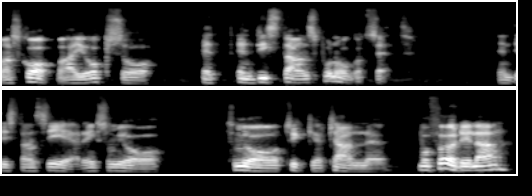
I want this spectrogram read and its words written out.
man skapar ju också ett, en distans på något sätt. En distansiering som jag, som jag tycker kan eh, vara fördelar,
